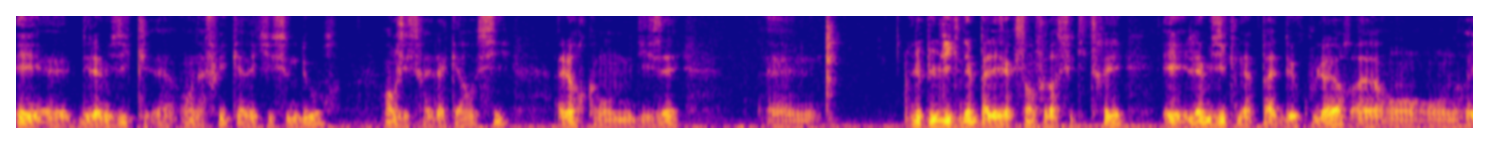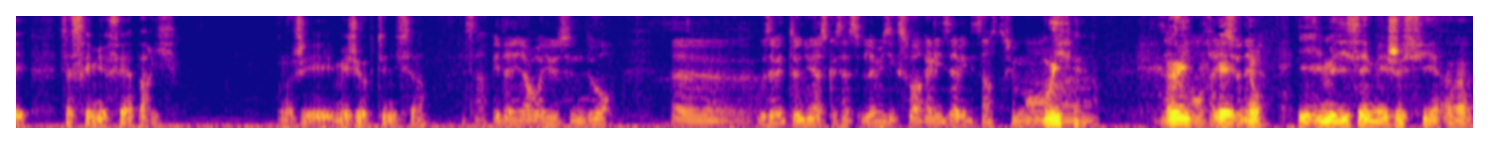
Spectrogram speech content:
et euh, de la musique euh, en Afrique avec Youssou N'Dour, enregistré à Dakar aussi, alors qu'on me disait euh, le public n'aime pas les accents, il faudra sous-titrer, et la musique n'a pas de couleur, euh, on, on aurait, ça serait mieux fait à Paris. Moi, mais j'ai obtenu ça. Et d'ailleurs, Youssou N'Dour, euh, vous avez tenu à ce que ça- la musique soit réalisée avec des instruments, Oui. euh, des oui, traditionnels. et non. Il, il me disait, mais je suis un,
